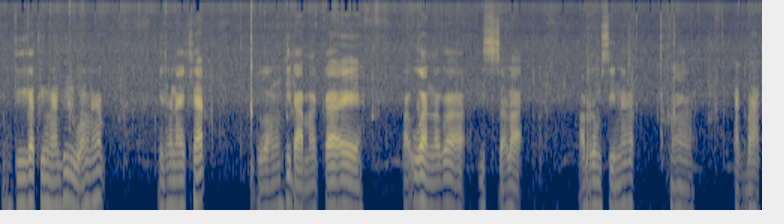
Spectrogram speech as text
เมื่อกี้ก็ทีมงานพี่หลวงนะครับ มีทนายแคทหลวงพี่ดามาไกลป้าอ้วนแล้วก็อิสระอารมณ์ศิลป์นะครับ มาตักบาตร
